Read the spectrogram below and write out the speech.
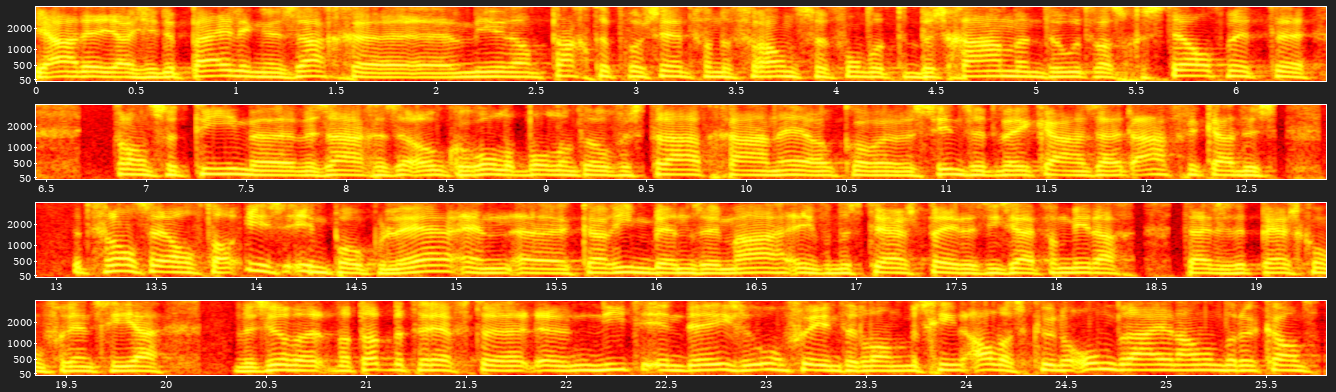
Ja, de- als je de peilingen zag, eh, meer dan 80% van de Fransen vond het beschamend hoe het was gesteld met eh, Franse team. Eh, we zagen ze ook rollenbollend over straat gaan, hè, ook eh, sinds het WK in Zuid-Afrika. Dus het Franse elftal is impopulair. En eh, Karim Benzema, een van de sterspelers, die zei vanmiddag tijdens de persconferentie... ja, we zullen wat dat betreft niet in deze oefeninterland misschien alles kunnen omdraaien. Aan de andere kant,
